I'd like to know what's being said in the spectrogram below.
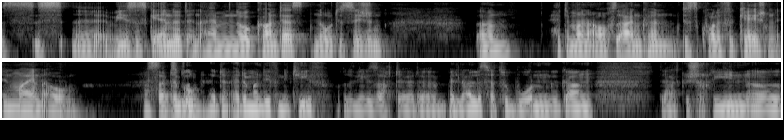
es ist, äh wie ist es geendet? In einem No Contest, No Decision. Ähm, hätte man auch sagen können, Disqualification in meinen Augen. Was Hätte sagst du? man hätte hätte man definitiv. Also, wie gesagt, der der Belal ist ja zu Boden gegangen. Der hat geschrien, äh,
